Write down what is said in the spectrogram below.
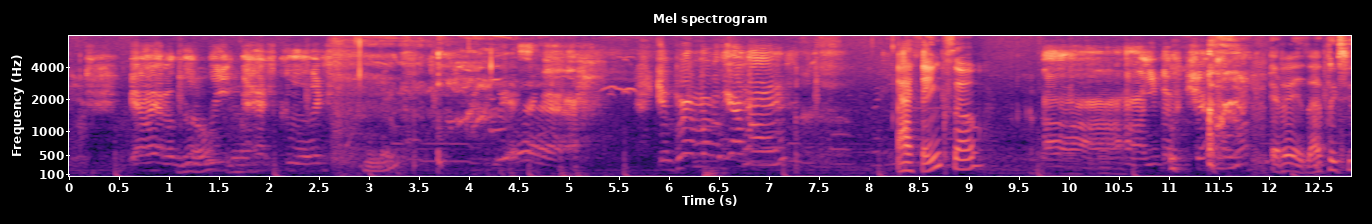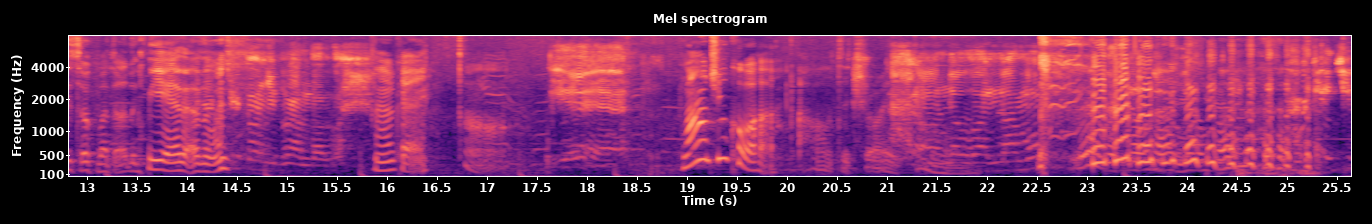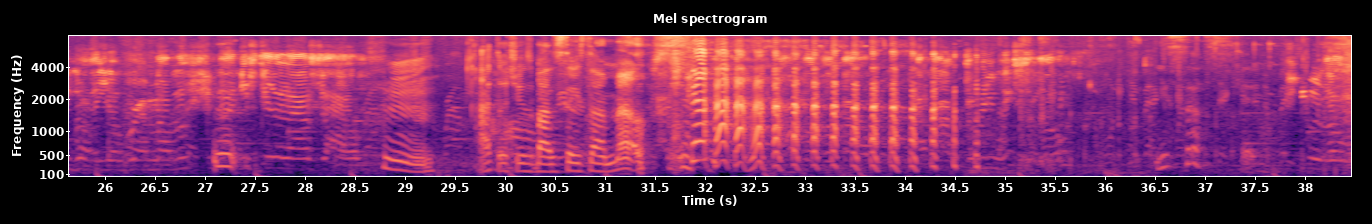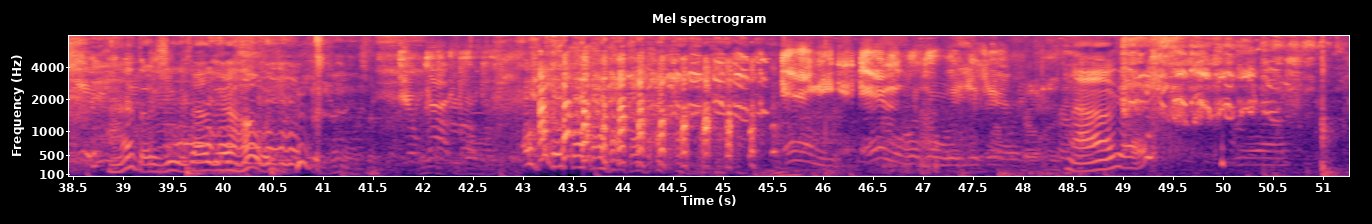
Y'all have a good week. That's good. Yeah. Your grandmother got home? I think so. Uh-huh. You better check on her. It is. I think she's talking about the other. one. Yeah, the other one. Check on your grandmother. Okay. Oh, Yeah. Why don't you call her? oh, Detroit. I don't know her number. I can't keep up with your grandmother. She might be still outside. Hmm. I thought you was about to say something else. About, about three weeks ago, You so sick. she was over there. I thought you was out there hoeing. Annie. Annie was over in this area. Okay.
